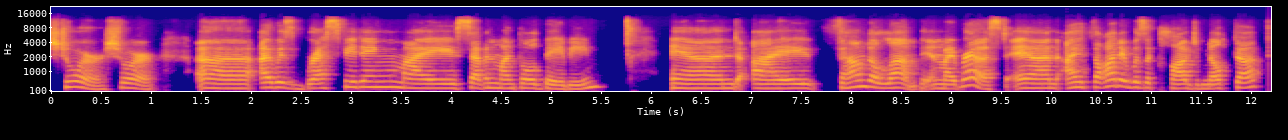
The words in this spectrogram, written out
Sure, sure. Uh, I was breastfeeding my seven month old baby, and I found a lump in my breast and I thought it was a clogged milk duct.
